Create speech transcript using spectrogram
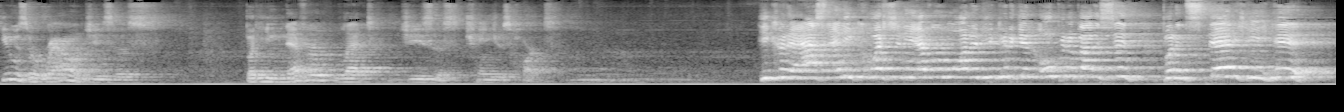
he was around Jesus, but he never let Jesus change his heart. He could have asked any question he ever wanted. He could have get open about his sin, but instead he hid.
